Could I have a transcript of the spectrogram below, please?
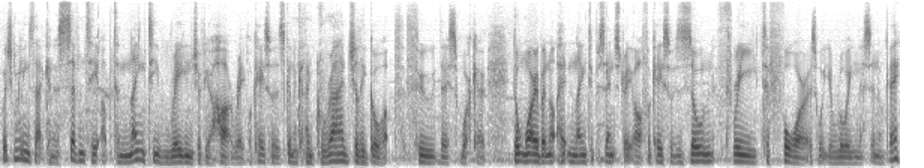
which means that kind of 70 up to 90 range of your heart rate. Okay, so it's going to kind of gradually go up through this workout. Don't worry about not hitting 90% straight off. Okay, so zone three to four is what you're rowing this in. Okay,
